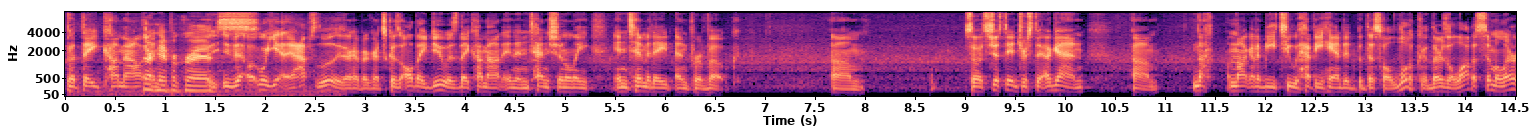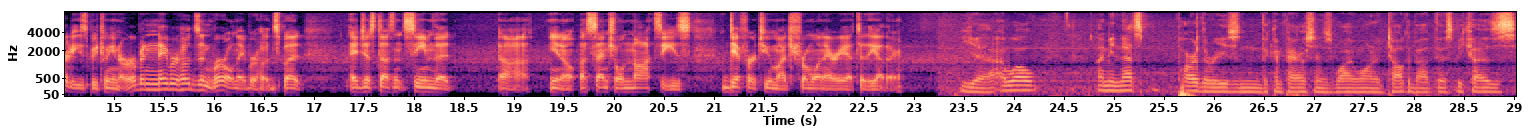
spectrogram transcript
but they come out. They're and- hypocrites. Well, yeah, absolutely, they're hypocrites because all they do is they come out and intentionally intimidate and provoke. Um, so it's just interesting. Again, um, no, I'm not going to be too heavy-handed with this whole look. There's a lot of similarities between urban neighborhoods and rural neighborhoods, but it just doesn't seem that uh, you know essential Nazis differ too much from one area to the other. Yeah, well, I mean, that's part of the reason the comparison is why I wanted to talk about this because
